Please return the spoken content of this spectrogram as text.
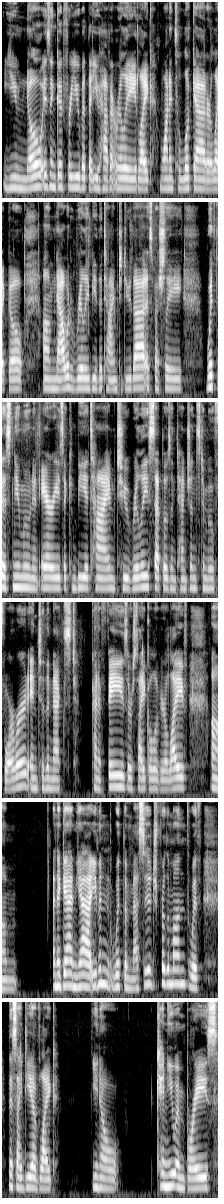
you know isn't good for you, but that you haven't really like wanted to look at or let go, um, now would really be the time to do that, especially with this new moon in Aries. It can be a time to really set those intentions to move forward into the next kind of phase or cycle of your life. Um, and again, yeah, even with the message for the month, with this idea of like, you know, can you embrace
